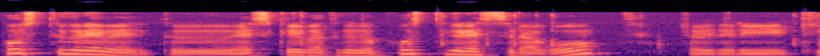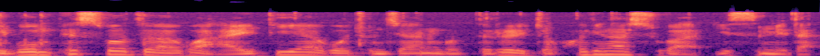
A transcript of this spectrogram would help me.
Postgre 그 SQL 같은 경우 postgres라고 저희들이 기본 패스워드하고 아이디하고 존재하는 것들을 이렇게 확인할 수가 있습니다.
